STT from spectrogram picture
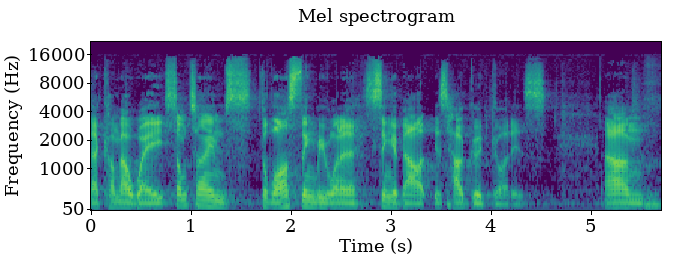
that come our way, sometimes the last thing we want to sing about is how good God is. Um,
